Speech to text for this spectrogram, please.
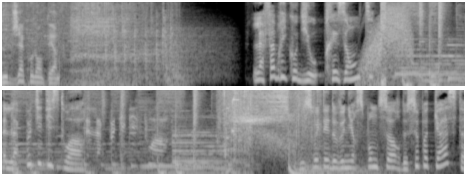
de Jack aux lanternes. La Fabrique Audio présente La Petite Histoire. La petite histoire. Vous souhaitez devenir sponsor de ce podcast?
